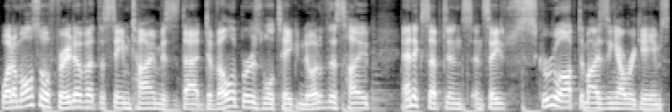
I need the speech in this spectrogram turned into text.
What I'm also afraid of at the same time is that developers will take note of this hype and acceptance and say, screw optimizing our games,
